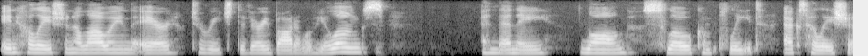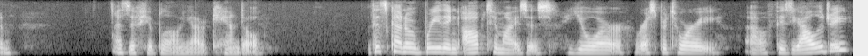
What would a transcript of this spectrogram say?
inhalation, allowing the air to reach the very bottom of your lungs, and then a long, slow, complete exhalation as if you're blowing out a candle. This kind of breathing optimizes your respiratory uh, physiology.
